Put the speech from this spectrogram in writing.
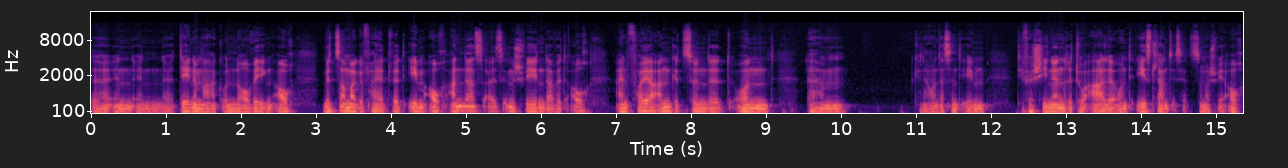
äh, in, in äh, Dänemark und Norwegen auch Mitsommer gefeiert wird, eben auch anders als in Schweden. Da wird auch ein Feuer angezündet und ähm, genau, und das sind eben die verschiedenen Rituale. Und Estland ist jetzt zum Beispiel auch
